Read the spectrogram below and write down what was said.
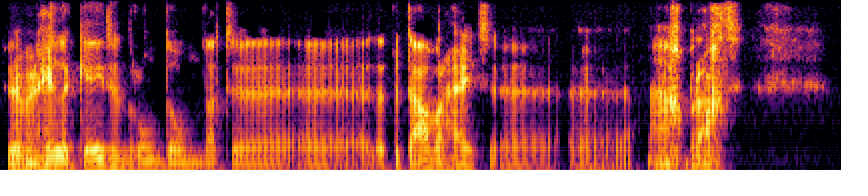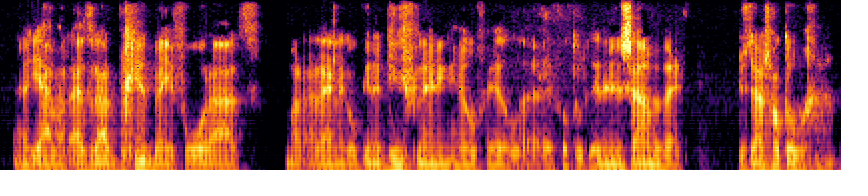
we hebben een hele keten rondom dat, dat betaalbaarheid aangebracht. ja, wat uiteraard begint bij je voorraad, maar uiteindelijk ook in de dienstverlening heel veel, heel veel doet en in de samenwerking. Dus daar zal het over gaan.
